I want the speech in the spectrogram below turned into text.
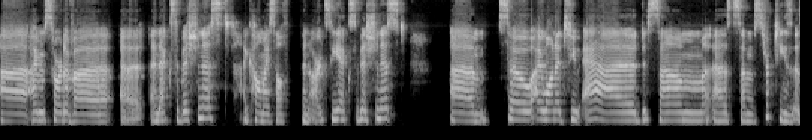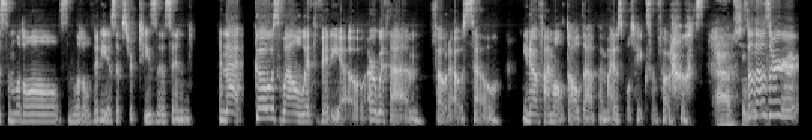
uh, I'm sort of a, a, an exhibitionist. I call myself an artsy exhibitionist. Um, so I wanted to add some uh, some stripteases, some little some little videos of stripteases, and and that goes well with video or with um, photos. So you know, if I'm all dolled up, I might as well take some photos. Absolutely. So those are,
